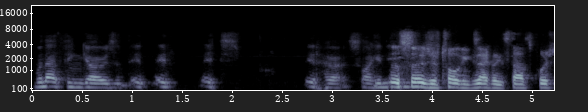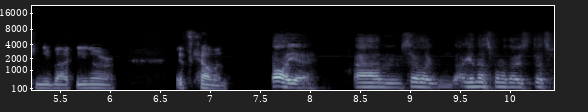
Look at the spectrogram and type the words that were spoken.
when that thing goes, it it, it's it hurts. Like it, the surge of torque exactly starts pushing you back. You know, it's coming. Oh yeah. Um. So like again, that's one of those. That's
